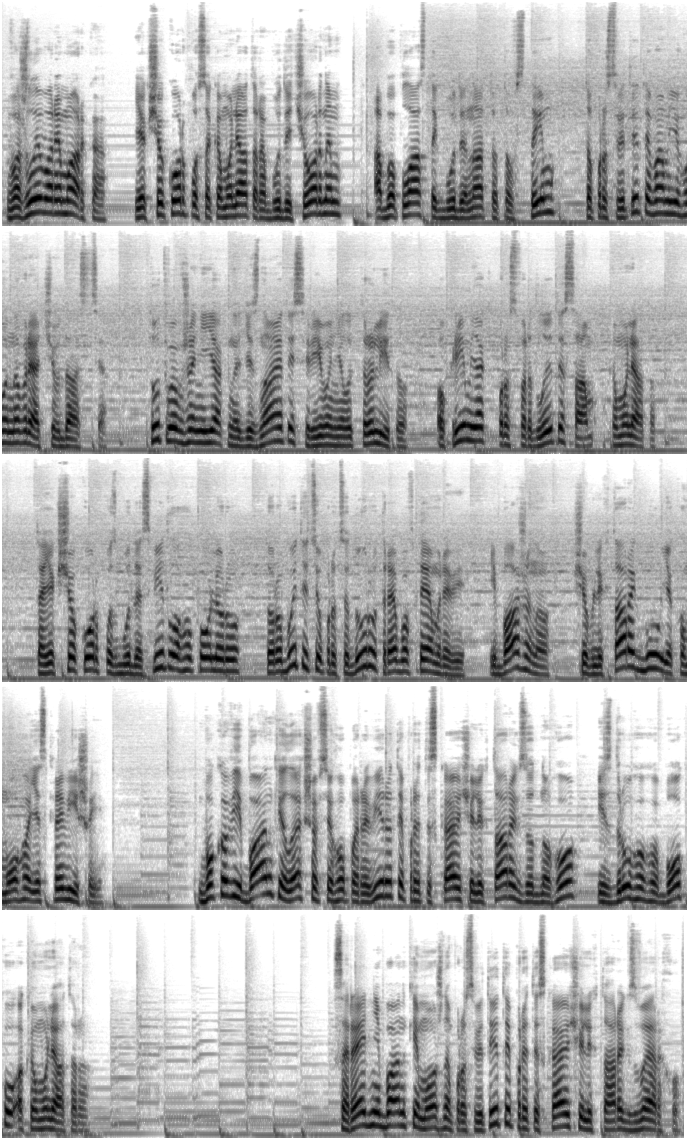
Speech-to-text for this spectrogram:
Важлива ремарка: якщо корпус акумулятора буде чорним або пластик буде надто товстим, то просвітити вам його навряд чи вдасться. Тут ви вже ніяк не дізнаєтесь рівень електроліту, окрім як просвердлити сам акумулятор. Та якщо корпус буде світлого кольору, то робити цю процедуру треба в темряві, і бажано, щоб ліхтарик був якомога яскравіший. Бокові банки легше всього перевірити, притискаючи ліхтарик з одного і з другого боку акумулятора. Середні банки можна просвітити, притискаючи ліхтарик зверху.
